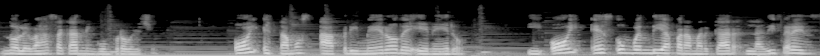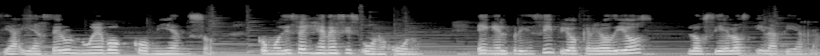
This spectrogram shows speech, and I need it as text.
no le vas a sacar ningún provecho. Hoy estamos a primero de enero y hoy es un buen día para marcar la diferencia y hacer un nuevo comienzo. Como dice en Génesis 1.1, en el principio creó Dios los cielos y la tierra.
